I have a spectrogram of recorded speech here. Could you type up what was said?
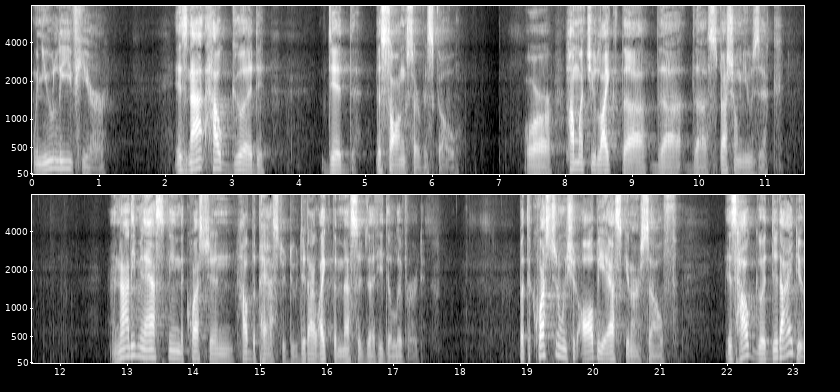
when you leave here is not how good did the song service go or how much you like the, the, the special music. I'm not even asking the question, how'd the pastor do? Did I like the message that he delivered? But the question we should all be asking ourselves is how good did I do?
